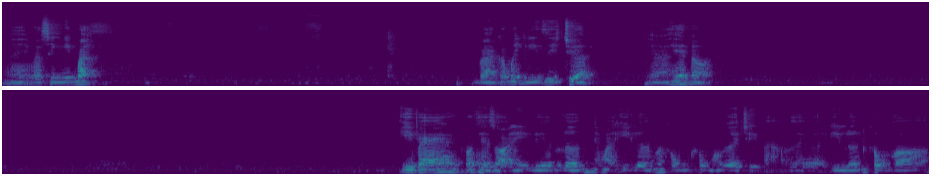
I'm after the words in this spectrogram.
Đấy, và sinh lý bệnh và các bệnh lý di truyền. Là hết rồi. Y bé có thể giỏi y lớn lớn. Nhưng mà y lớn mà không không có người chỉ bảo rồi y lớn không có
